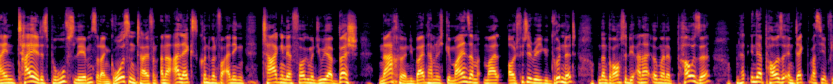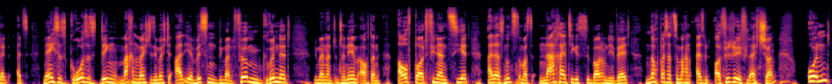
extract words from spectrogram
Einen Teil des Berufslebens oder einen großen Teil von Anna Alex konnte man vor einigen Tagen in der Folge mit Julia Bösch nachhören. Die beiden haben nämlich gemeinsam mal Outfittery gegründet und dann brauchte die Anna irgendwann eine Pause und hat in der Pause entdeckt, was sie vielleicht als nächstes großes Ding machen möchte. Sie möchte all ihr Wissen, wie man Firmen gründet, wie man ein Unternehmen auch dann aufbaut, finanziert, all das nutzen, um was Nachhaltiges zu bauen, um die Welt noch besser zu machen als mit Outfittery vielleicht schon. Und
